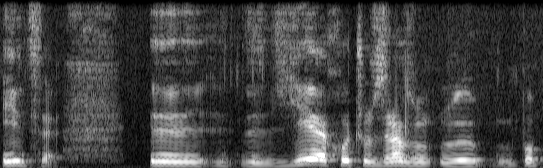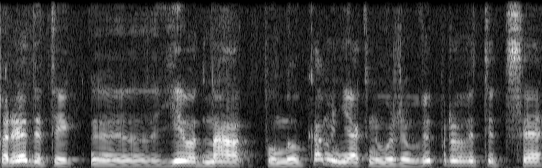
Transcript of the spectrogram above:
і це. Е, Є, хочу зразу е, попередити, е, є одна помилка, ми ніяк не можемо виправити. Це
